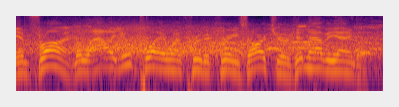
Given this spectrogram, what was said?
in front. Little alley-oop play went through the crease. Archer didn't have the angle.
